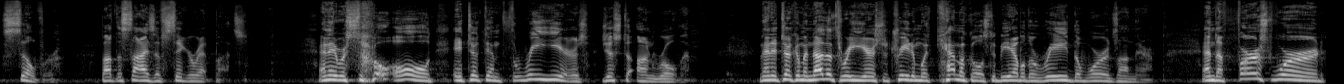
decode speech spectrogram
silver, about the size of cigarette butts. And they were so old, it took them three years just to unroll them. Then it took them another three years to treat them with chemicals to be able to read the words on there. And the first word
